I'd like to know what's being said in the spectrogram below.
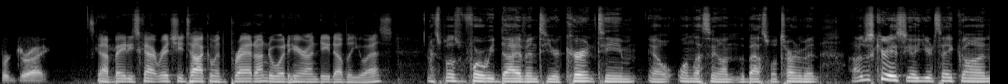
for Dre. Scott Beatty, Scott Ritchie talking with Brad Underwood here on DWS. I suppose before we dive into your current team, you know, one last thing on the basketball tournament. I was just curious, you know, your take on,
